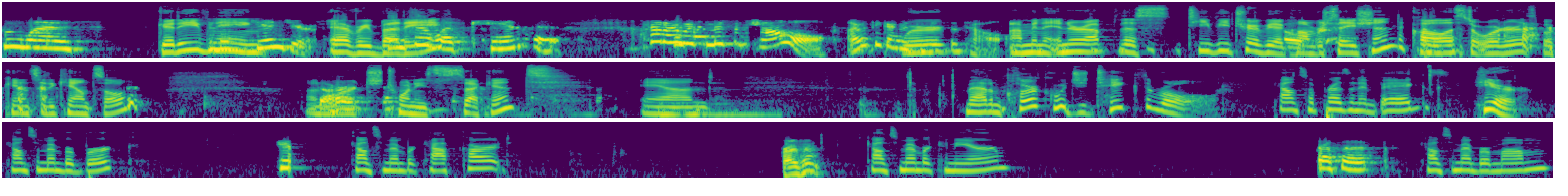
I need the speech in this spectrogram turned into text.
who was Good evening, Ginger? everybody. I think it was Candace. I thought I was Mrs. Howell. I would think I was We're, Mrs. Howell. I'm going to interrupt this TV trivia Oh. conversation to call us to order at Spokane City Council on March 22nd. And Madam Clerk, would you take the roll? Council President Beggs, Here. Councilmember Burke, Here. Councilmember Cathcart, Present? Councilmember Kinnear, Present. Councilmember Mumm,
